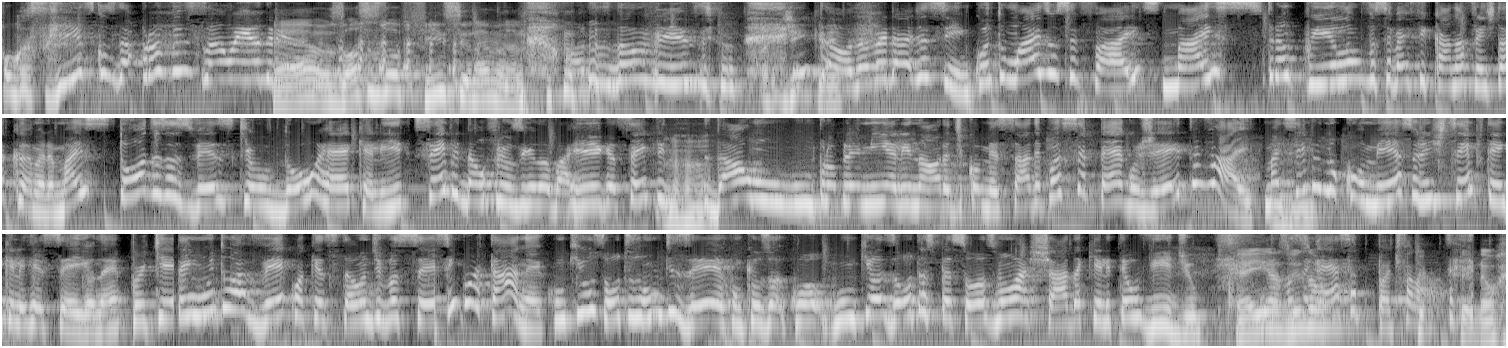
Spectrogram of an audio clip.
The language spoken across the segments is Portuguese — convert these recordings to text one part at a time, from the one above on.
Os riscos da profissão, hein, É, Adriano? os ossos do ofício, né, mano? Ossos do ofício. crer. Então, na verdade, assim, quanto mais você faz, mais tranquilo você vai ficar na frente da câmera. Mas todas as vezes que eu dou o rec ali, sempre dá um friozinho na barriga, sempre Aham. dá um, um probleminha ali na hora de começar. Depois você pega o jeito, vai. Mas Uhum. sempre no começo a gente sempre tem aquele receio, né? Porque tem muito a ver com a questão de você se importar, né? Com o que os outros vão dizer, com que, os, com, com o que as outras pessoas vão achar daquele teu vídeo. É, e então às você, vezes é um- essa pode falar. Per- Perdão.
